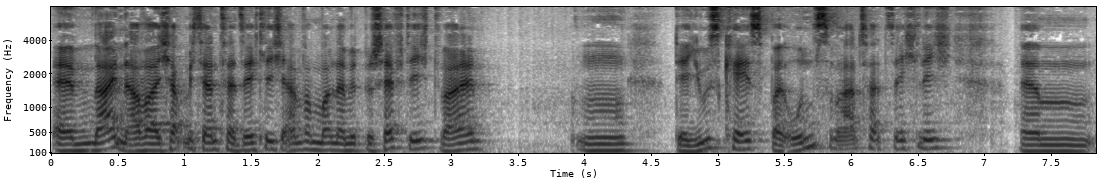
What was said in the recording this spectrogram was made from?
Ähm, nein, aber ich habe mich dann tatsächlich einfach mal damit beschäftigt, weil mh, der Use Case bei uns war tatsächlich, ähm,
